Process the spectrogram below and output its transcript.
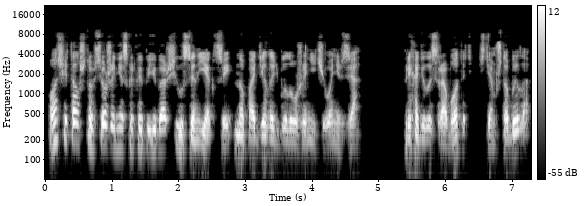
Он считал, что все же несколько переборщил с инъекцией, но поделать было уже ничего нельзя. Приходилось работать с тем, что было.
